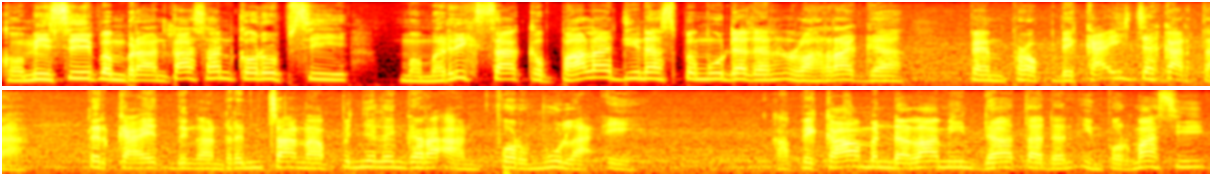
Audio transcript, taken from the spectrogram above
Komisi Pemberantasan Korupsi memeriksa Kepala Dinas Pemuda dan Olahraga Pemprov DKI Jakarta terkait dengan rencana penyelenggaraan Formula E. KPK mendalami data dan informasi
